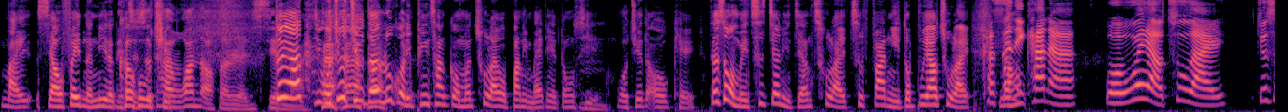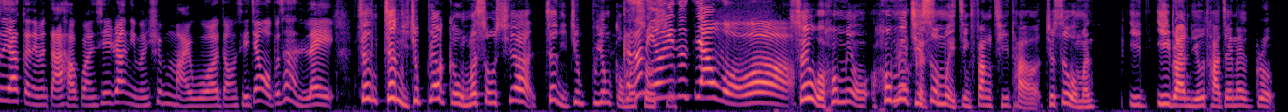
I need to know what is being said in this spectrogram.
买消费能力的客户群是。one of 的人线。对啊，，我就觉得 如果你平常跟我们出来，我帮你买点东西，嗯我觉得 OK。但是我每次叫你怎样出来吃饭，你都不要出来。可是你看啊，我为了出来。就是要跟你们打好关系，让你们去买我的东西，这样我不是很累？这样这样你就不要跟我们收下，这样你就不用跟我可是你又一。直叫我哦。所以我后面我后面其实我们已经放弃他了，就是我们依依然留他在那个 group，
